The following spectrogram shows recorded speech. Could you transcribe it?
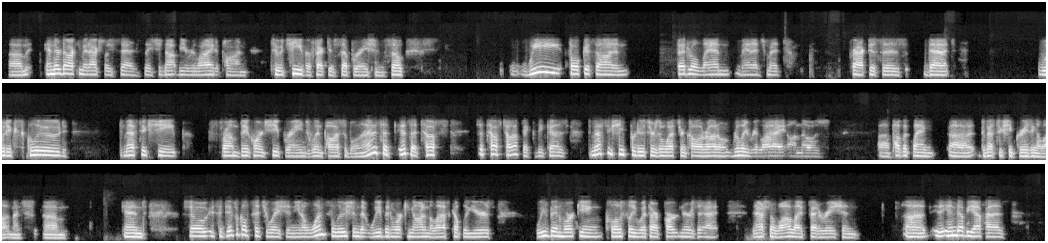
Um, and their document actually says they should not be relied upon to achieve effective separation. So we focus on federal land management practices that would exclude domestic sheep from bighorn sheep range when possible. And it's a it's a tough it's a tough topic because domestic sheep producers in western Colorado really rely on those uh, public land uh, domestic sheep grazing allotments. Um, and so it's a difficult situation. You know, one solution that we've been working on in the last couple of years, we've been working closely with our partners at National Wildlife Federation. Uh, the NWF has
